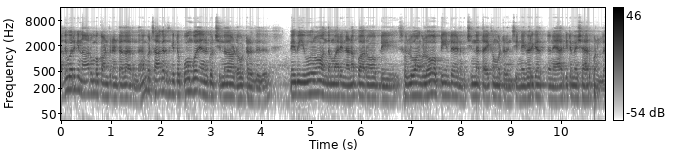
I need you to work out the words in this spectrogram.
அது வரைக்கும் நான் ரொம்ப கான்ஃபிடென்ட்டாக தான் இருந்தேன். பட் சாகர் கிட்ட போகும்போது எனக்கு ஒரு சின்னதாக டவுட் இருந்தது. மேபி இவரும் அந்த மாதிரி நினப்பாரோ அப்படி சொல்லுவாங்களோ அப்படின்ற எனக்கு சின்ன தயக்கம் மட்டும் இருந்துச்சு. இன்னைக்கு வரைக்கும் அதை நான் யார்கிட்டயுமே ஷேர் பண்ணல.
